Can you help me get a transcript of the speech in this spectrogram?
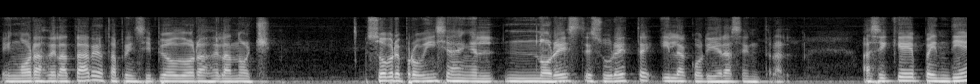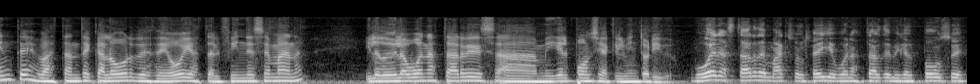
en horas de la tarde hasta principios de horas de la noche sobre provincias en el noreste, sureste y la Cordillera Central. Así que pendientes, bastante calor desde hoy hasta el fin de semana. Y le doy las buenas tardes a Miguel Ponce y a Kelvin Toribio. Buenas tardes, Maxwell Reyes. Buenas tardes, Miguel Ponce.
